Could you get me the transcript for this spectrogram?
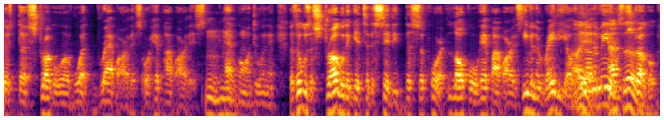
the, the struggle of what rap artists or hip hop artists Mm-hmm. have gone through in it. Because it was a struggle to get to the city to support local hip hop artists, even the radio. Oh, you know yeah, what I mean? It absolutely. was a struggle.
